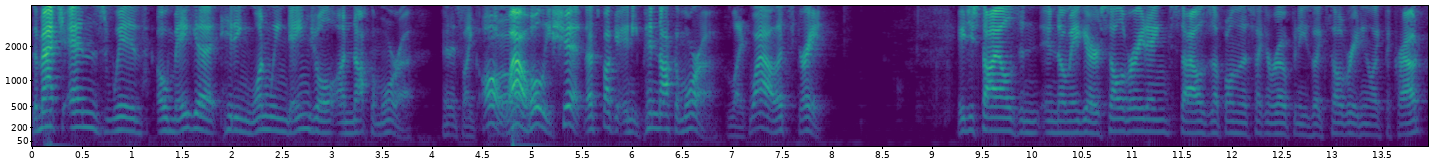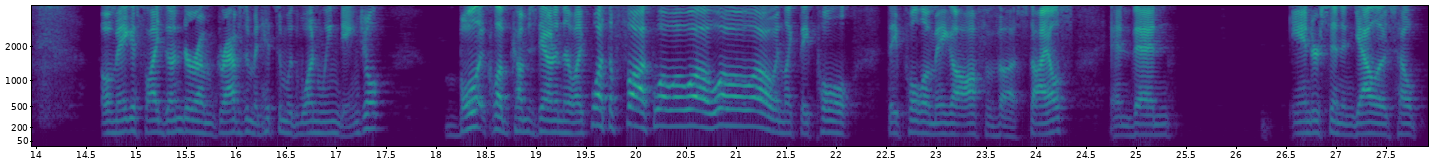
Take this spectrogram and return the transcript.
The match ends with Omega hitting one winged angel on Nakamura. And it's like, oh, wow, holy shit, that's fucking and he pinned Nakamura. Like, wow, that's great. AJ Styles and, and Omega are celebrating. Styles is up on the second rope and he's like celebrating like the crowd. Omega slides under him, grabs him, and hits him with one winged angel. Bullet Club comes down and they're like, "What the fuck? Whoa, whoa, whoa, whoa, whoa, whoa!" And like they pull they pull Omega off of uh, Styles, and then Anderson and Gallows help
